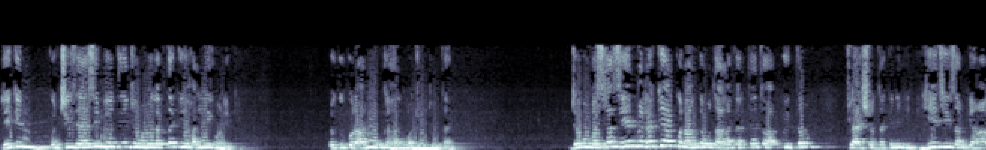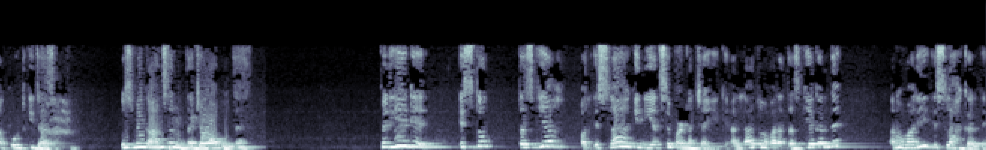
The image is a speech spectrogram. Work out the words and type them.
لیکن کچھ چیزیں ایسی بھی ہوتی ہیں جو ہمیں لگتا ہے کہ یہ حل نہیں ہونے کی۔ کیونکہ قرآن میں ان کا حل موجود ہوتا ہے۔ جب وہ مسئلہ ذہن میں رکھ کے آپ قرآن کا مطالعہ کرتے ہیں تو آپ کو ایک دم فلیش ہوتا ہے کہ نہیں، یہ چیز اب یہاں کوٹ کی جا سکتی۔ اس میں ایک آنسر ہوتا ہے، جواب ہوتا ہے۔ پھر یہ کہ اس کو تزکیہ اور اصلاح کی نیت سے پڑھنا چاہیے کہ اللہ تو ہمارا تزکیہ کر دے اور ہماری اصلاح کر دے۔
